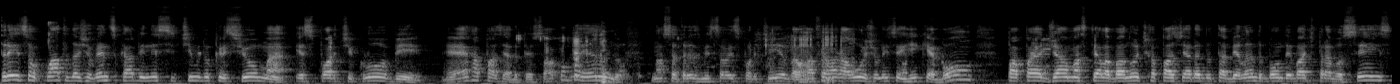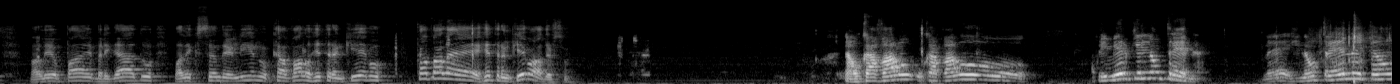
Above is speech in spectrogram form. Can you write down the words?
Três ou quatro da Juventus cabem nesse time do Criciúma Esporte Clube. É, rapaziada, o pessoal acompanhando nossa transmissão esportiva. O Rafael Araújo, Luiz Henrique é bom. Papai Adjal Mastela, boa noite, rapaziada do Tabelando. Bom debate para vocês. Valeu, pai, obrigado. O Alexander Lino, cavalo retranqueiro. Cavalo é retranqueiro, Anderson? Não, o cavalo, o cavalo, primeiro que ele não treina, né? Ele não treina, então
